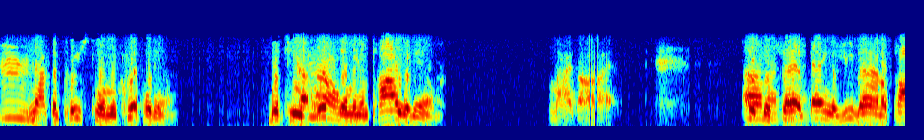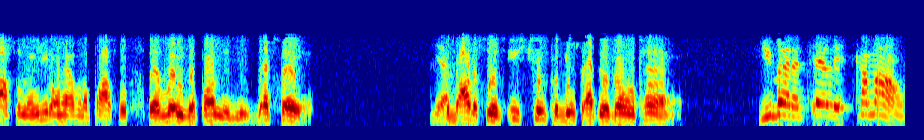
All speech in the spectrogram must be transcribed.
Mm. not to preach to them and cripple them, but to Come equip on. them and empower them. My God. It's Oh, a sad God. thing if you die an apostle and you don't have an apostle that raised up under you. That's sad. Yeah. The Bible says each tree produced after its own kind. You better tell it. Come on.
